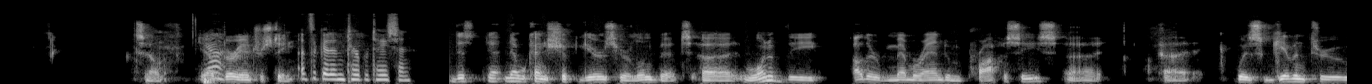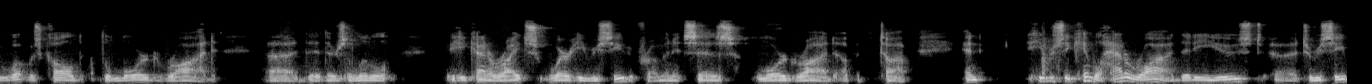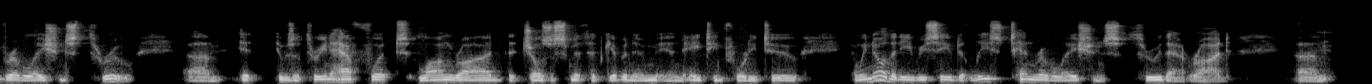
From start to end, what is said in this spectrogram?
So, yeah, yeah, very interesting. That's a good interpretation. This now we'll kind of shift gears here a little bit. Uh, one of the other memorandum prophecies uh, uh, was given through what was called the Lord Rod. Uh, there's a little. He kind of writes where he received it from, and it says Lord Rod up at the top. And Heber C. Kimball had a rod that he used uh, to receive revelations through. Um, it, it was a three and a half foot long rod that Joseph Smith had given him in 1842. And we know that he received at least 10 revelations through that rod. Um,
